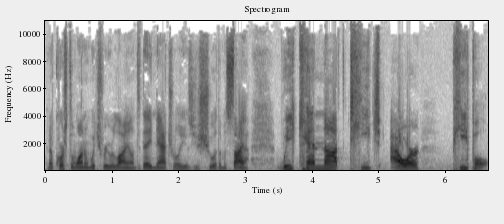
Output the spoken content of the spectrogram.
And of course, the one in which we rely on today naturally is Yeshua the Messiah. We cannot teach our people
